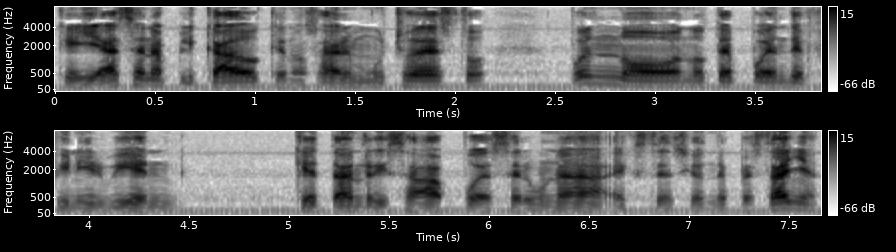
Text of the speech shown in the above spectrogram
que ya se han aplicado, que no saben mucho de esto, pues no, no te pueden definir bien qué tan rizada puede ser una extensión de pestaña.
